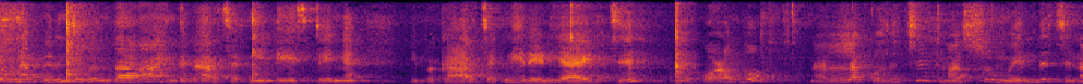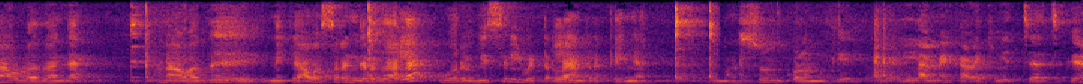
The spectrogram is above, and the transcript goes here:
எண்ணெய் பிரிஞ்சு வந்தால் தான் இந்த கார சட்னி டேஸ்ட்டுங்க. இப்போ கார சட்னி ரெடி ஆயிடுச்சு. இந்த குழம்பும் நல்லா கொதிச்சு மஷ்ரூம் வெந்துச்சுன்னா அவ்வளோதாங்க நான் வந்து இன்னைக்கு அவசரங்கிறதால ஒரு விசில் விட்டுறலான் இருக்கேங்க. மஷ்ரூம் குழம்புக்கு எல்லாமே கலக்கி வச்சாச்சுங்க.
